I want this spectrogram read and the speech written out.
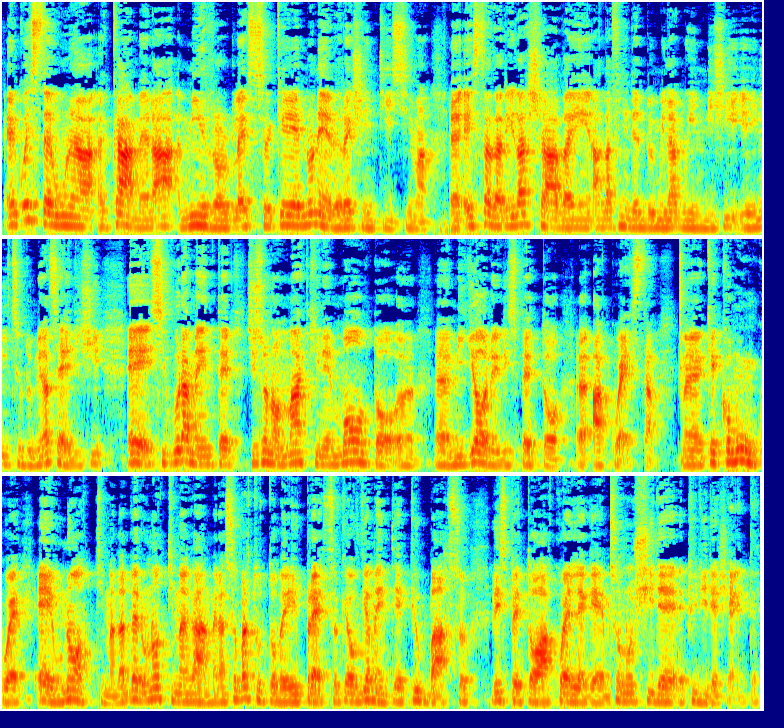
Eh, questa è una camera mirrorless che non è recentissima, eh, è stata rilasciata in, alla fine del 2015 inizio 2016 e sicuramente ci sono macchine molto eh, eh migliori rispetto eh, a questa, eh, che comunque è un'ottima, davvero un'ottima camera, soprattutto per il prezzo che ovviamente è più basso rispetto a quelle che sono uscite più di recente.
